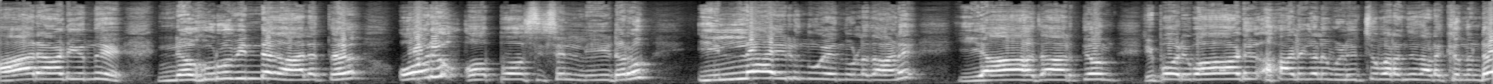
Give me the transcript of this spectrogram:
ആരാണ് എന്ന്. നെഹ്റുവിന്റെ കാലത്ത് ഒരു ഓപ്പോസിഷൻ ലീഡറും ഇല്ലായിരുന്നു എന്നുള്ളതാണ് യാഥാർത്ഥ്യം. ഇപ്പോൾ ഒരുപാട് ആളുകൾ വിളിച്ചു പറഞ്ഞ് നടക്കുന്നുണ്ട്.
